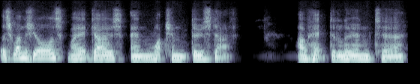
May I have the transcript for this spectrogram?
this one's yours, way it goes, and watch him do stuff. I've had to learn to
